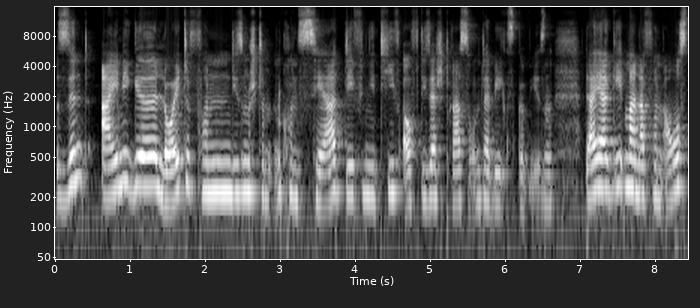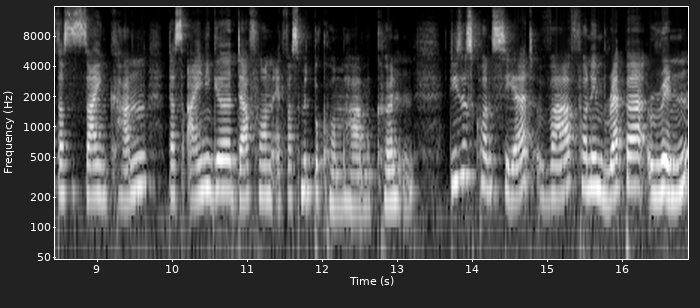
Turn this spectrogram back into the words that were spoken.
sind einige Leute von diesem bestimmten Konzert definitiv auf dieser Straße unterwegs gewesen. Daher geht man davon aus, dass es sein kann, dass einige davon etwas mitbekommen haben könnten. Dieses Konzert war von dem Rapper Rin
